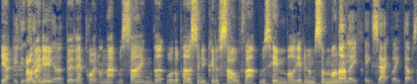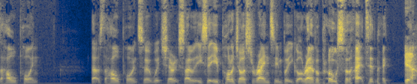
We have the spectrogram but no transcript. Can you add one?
Yeah. He didn't But I mean, he, you know. their- point on that was saying that, well, the person who could have solved that was him by giving them some money. Money, exactly. That was the whole point. That was the whole point to it. Which Eric so he said he apologised for ranting, but he got a round of applause for that, didn't he? Yeah.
